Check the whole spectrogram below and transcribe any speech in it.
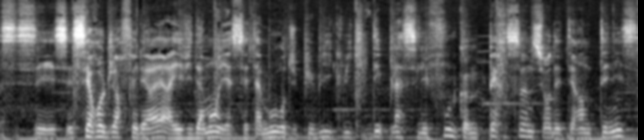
c'est Roger Federer. Et évidemment, il y a cet amour du public, lui qui déplace les foules comme personne sur des terrains de tennis.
